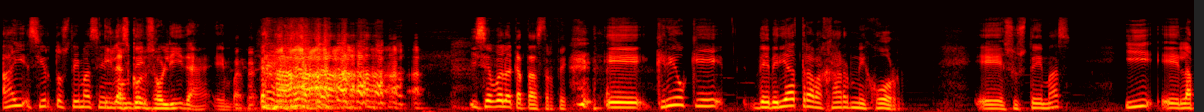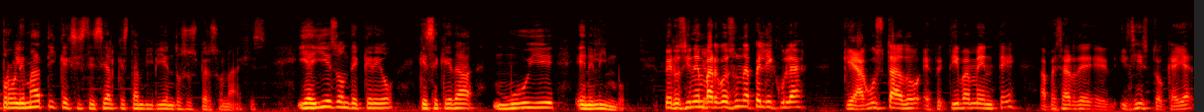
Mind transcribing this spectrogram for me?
Hay ciertos temas en Y las donde- consolida en y se vuelve catástrofe. Eh, creo que debería trabajar mejor sus temas y eh, la problemática existencial que están viviendo sus personajes. Y ahí es donde creo que se queda muy en el limbo. Pero sin embargo es una película que ha gustado efectivamente, a pesar de, eh, insisto, que haya,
